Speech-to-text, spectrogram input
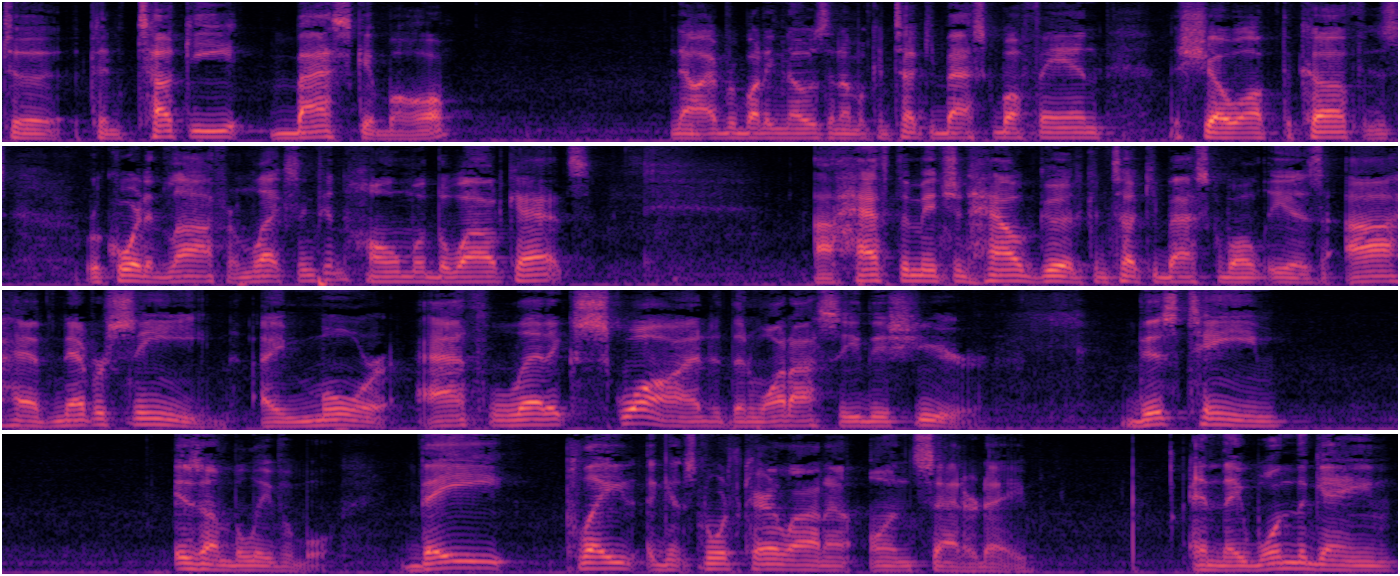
to Kentucky basketball. Now, everybody knows that I'm a Kentucky basketball fan. The show Off the Cuff is recorded live from Lexington, home of the Wildcats. I have to mention how good Kentucky basketball is. I have never seen a more athletic squad than what I see this year. This team is unbelievable. They played against North Carolina on Saturday, and they won the game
